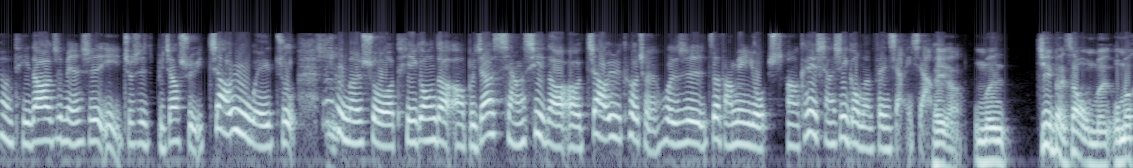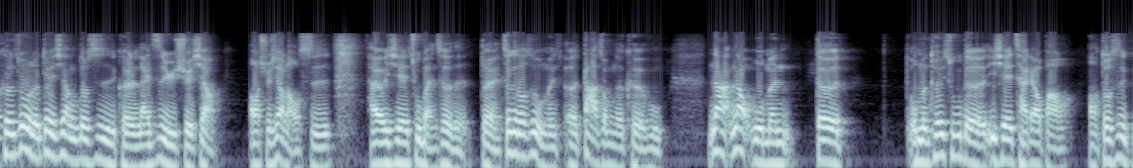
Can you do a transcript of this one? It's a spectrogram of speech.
有提到这边是以就是比较属于教育为主，那你们所提供的呃比较详细的呃教育课程或者是这方面有呃可以详细跟我们分享一下？可以啊，我们基本上我们我们合作的对象都是可能来自于学校哦，学校老师，还有一些出版社的，对，这个都是我们呃大众的客户。那那我们的我们推出的一些材料包哦，都是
